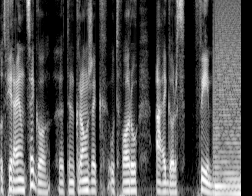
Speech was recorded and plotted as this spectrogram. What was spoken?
otwierającego ten krążek utworu Igor's Theme.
